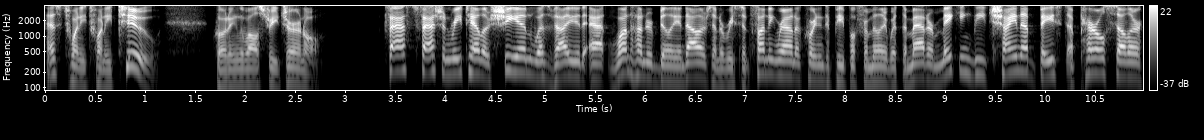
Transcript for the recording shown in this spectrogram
as 2022, quoting the Wall Street Journal. Fast fashion retailer Shein was valued at $100 billion in a recent funding round, according to people familiar with the matter, making the China based apparel seller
